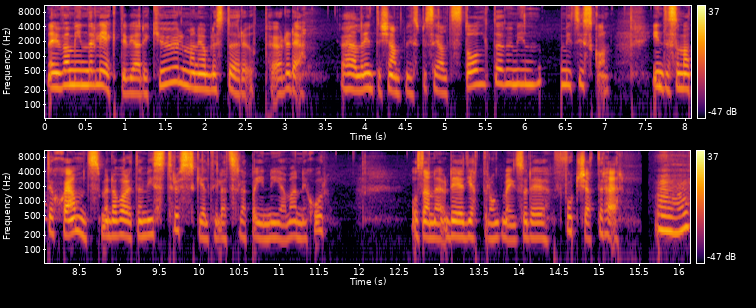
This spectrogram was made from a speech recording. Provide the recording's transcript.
När vi var mindre lekte vi hade kul, men när jag blev större upphörde det. Jag har heller inte känt mig speciellt stolt över min mitt syskon. Inte som att jag skämts, men det har varit en viss tröskel till att släppa in nya människor. Och sen, är det ett jättelångt mejl, så det fortsätter här. Mm.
